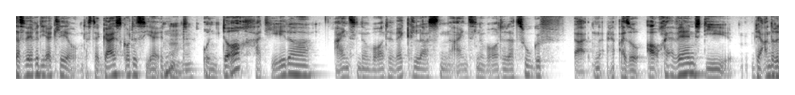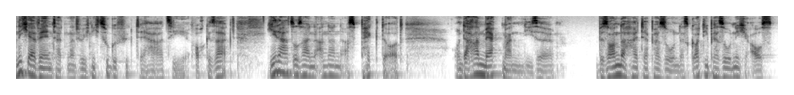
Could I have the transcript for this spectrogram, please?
das wäre die Erklärung, dass der Geist Gottes sie erinnert. Mhm. Und doch hat jeder einzelne Worte weggelassen, einzelne Worte dazugefügt also auch erwähnt, die der andere nicht erwähnt hat, natürlich nicht zugefügt, der Herr hat sie auch gesagt. Jeder hat so seinen anderen Aspekt dort. Und daran merkt man diese Besonderheit der Person, dass Gott die Person nicht aus,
